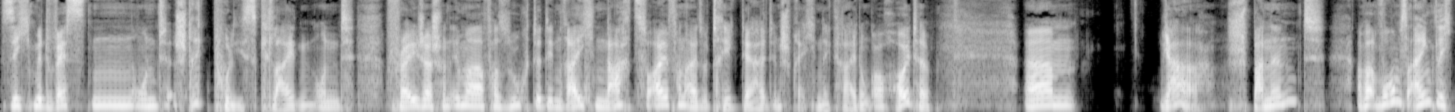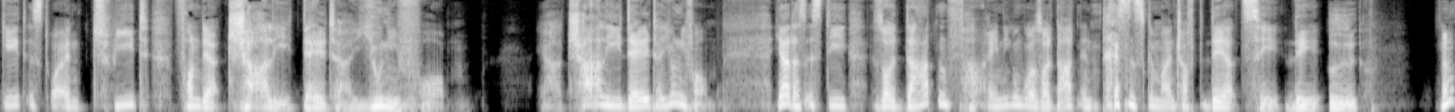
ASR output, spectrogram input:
sich mit Westen und Strickpullis kleiden und Fraser schon immer versuchte, den Reichen nachzueifern, also trägt er halt entsprechende Kleidung auch heute. Ähm, ja, spannend. Aber worum es eigentlich geht, ist ein Tweet von der Charlie Delta Uniform. Ja, Charlie Delta Uniform. Ja, das ist die Soldatenvereinigung oder Soldateninteressensgemeinschaft der CDU. Ne?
